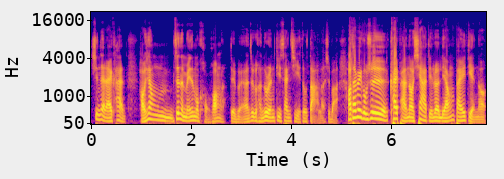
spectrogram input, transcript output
现在来看，好像真的没那么恐慌了，对不对啊？这个很多人第三季也都打了，是吧？好，台北股市开盘呢，下跌了两百点呢。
